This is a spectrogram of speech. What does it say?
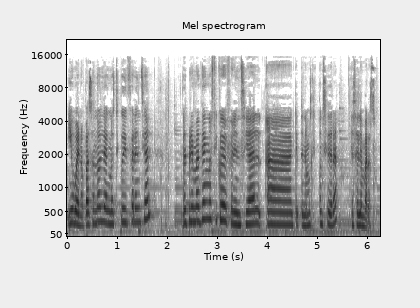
Y bueno, pasando al diagnóstico diferencial, el primer diagnóstico diferencial ah, que tenemos que considerar es el embarazo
